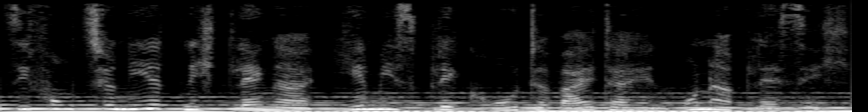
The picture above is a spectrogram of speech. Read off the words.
sie funktioniert nicht länger, Jimmys Blick ruhte weiterhin unablässig,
